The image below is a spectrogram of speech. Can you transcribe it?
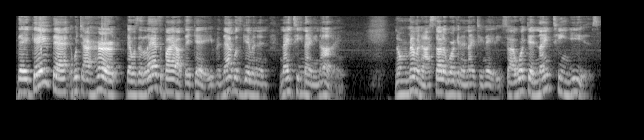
they gave that, which I heard there was the last buyout they gave, and that was given in 1999. No, remember now, I started working in 1980, so I worked there 19 years.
